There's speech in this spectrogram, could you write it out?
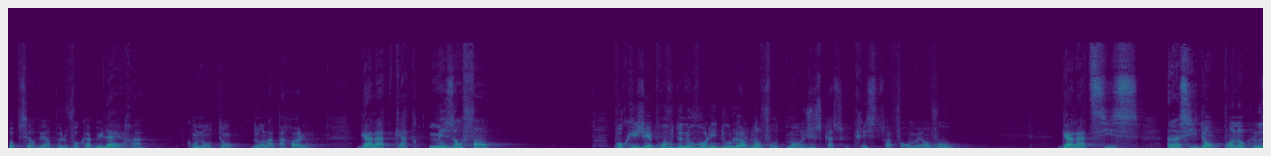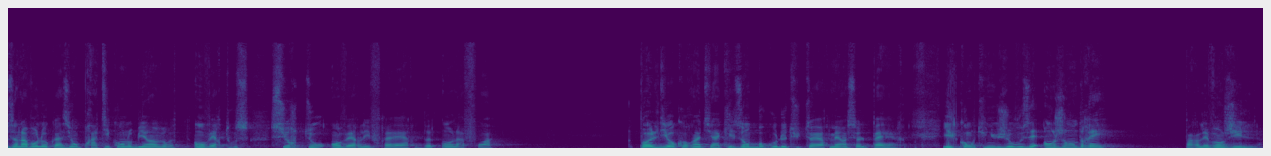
observer un peu le vocabulaire hein, qu'on entend dans la parole. Galates 4, mes enfants, pour qui j'éprouve de nouveau les douleurs de l'enfantement jusqu'à ce que Christ soit formé en vous. Galates 6, ainsi donc, pendant que nous en avons l'occasion, pratiquons le bien envers tous, surtout envers les frères en la foi. Paul dit aux Corinthiens qu'ils ont beaucoup de tuteurs, mais un seul Père. Il continue, je vous ai engendré par l'Évangile.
